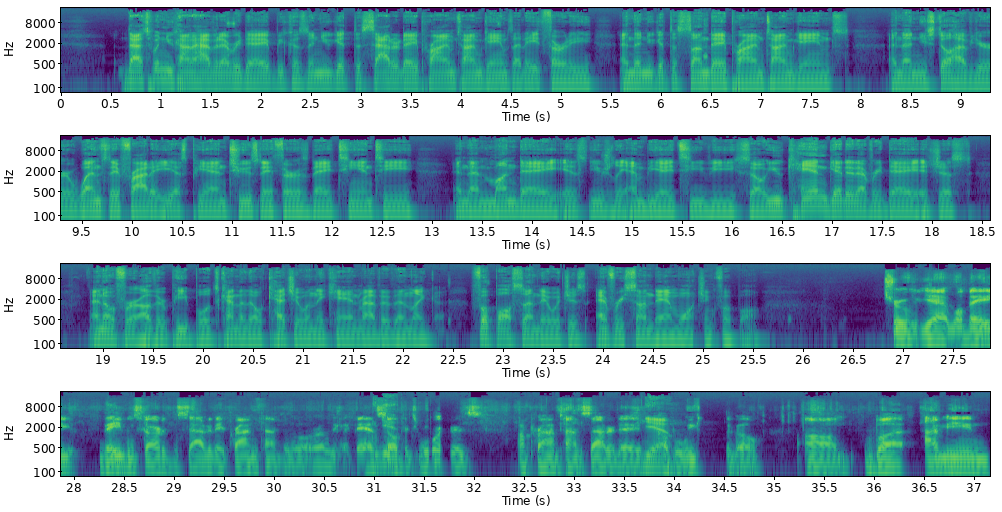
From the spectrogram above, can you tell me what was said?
That's when you kind of have it every day because then you get the Saturday primetime games at eight thirty, and then you get the Sunday primetime games, and then you still have your Wednesday, Friday ESPN, Tuesday, Thursday TNT, and then Monday is usually NBA TV. So you can get it every day. It's just I know for other people, it's kind of they'll catch it when they can rather than like football Sunday, which is every Sunday I'm watching football. True. Yeah. Well, they they even started the Saturday prime times a little early. Like they had Yeah. Celtics Warriors on prime time Saturday Yeah. a couple weeks ago. Um, but I mean,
